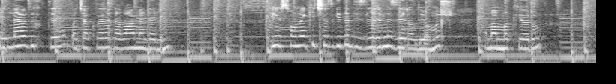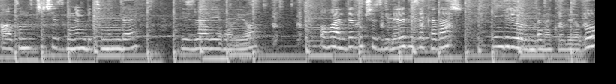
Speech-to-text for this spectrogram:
Eller bitti. Bacaklara devam edelim. Bir sonraki çizgide dizlerimiz yer alıyormuş. Hemen bakıyorum. Altıncı çizginin bitiminde dizler yer alıyor. O halde bu çizgileri dize kadar indiriyorum demek oluyor bu.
